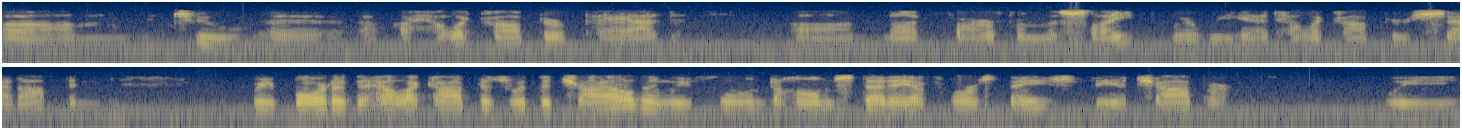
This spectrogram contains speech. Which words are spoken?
um, to uh, a helicopter pad uh, not far from the site where we had helicopters set up, and we boarded the helicopters with the child, and we flew him to Homestead Air Force Base via chopper. We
